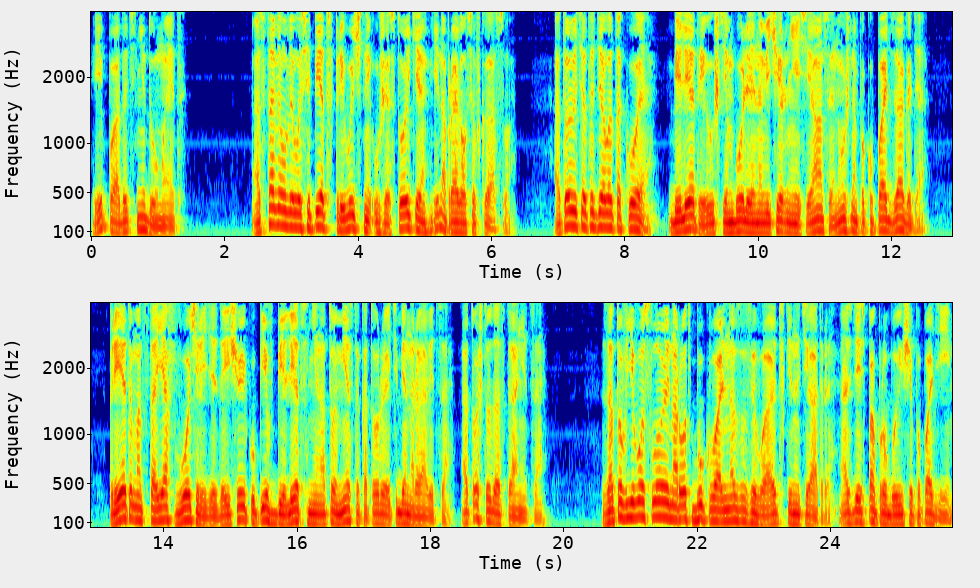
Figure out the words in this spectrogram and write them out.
и падать не думает. Оставил велосипед в привычной уже стойке и направился в кассу. А то ведь это дело такое. Билеты, и уж тем более на вечерние сеансы, нужно покупать загодя. При этом отстояв в очереди, да еще и купив билет не на то место, которое тебе нравится, а то, что достанется. Зато в его слое народ буквально зазывают в кинотеатры, а здесь попробуй еще попади.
